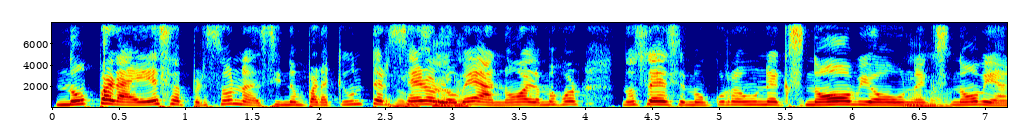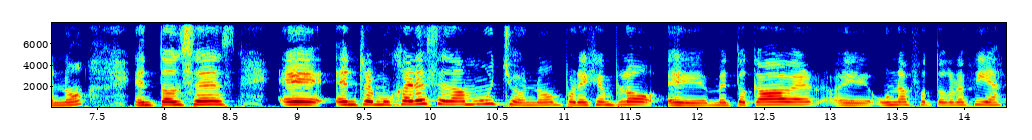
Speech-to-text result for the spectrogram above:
no para esa persona, sino para que un tercero, lo vea, ¿no? A lo mejor, no sé, se me ocurre un exnovio o una exnovia, ¿no? Entonces, eh, entre mujeres se da mucho, ¿no? Por ejemplo, eh, me tocaba ver eh, una fotografía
